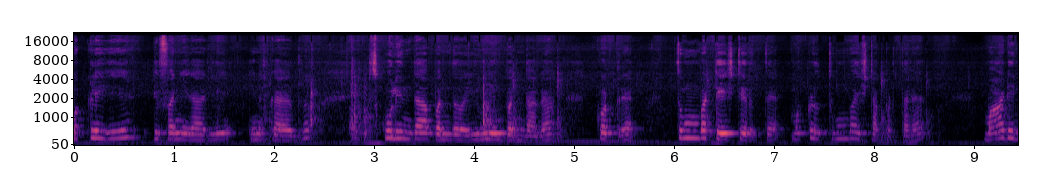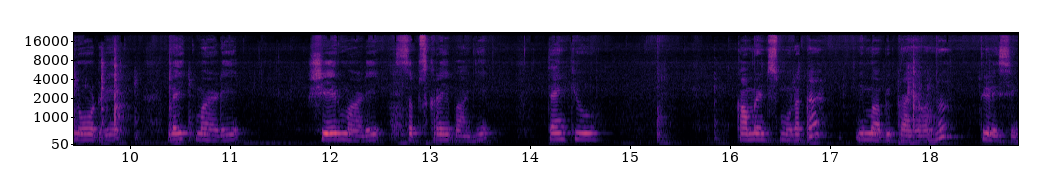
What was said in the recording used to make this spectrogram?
ಮಕ್ಕಳಿಗೆ ಟಿಫನ್ನಿಗಾಗಲಿ ಏನಕ್ಕಾದರೂ ಸ್ಕೂಲಿಂದ ಬಂದು ಈವ್ನಿಂಗ್ ಬಂದಾಗ ಕೊಟ್ಟರೆ ತುಂಬ ಟೇಸ್ಟ್ ಇರುತ್ತೆ. ಮಕ್ಕಳು ತುಂಬ ಇಷ್ಟಪಡ್ತಾರೆ. ಮಾಡಿ ನೋಡಿರಿ ಲೈಕ್ ಮಾಡಿ ಶೇರ್ ಮಾಡಿ ಸಬ್ಸ್ಕ್ರೈಬ್ ಆಗಿ. ಥ್ಯಾಂಕ್ ಯು ಕಾಮೆಂಟ್ಸ್ ಮೂಲಕ ನಿಮ್ಮ ಅಭಿಪ್ರಾಯವನ್ನು ತಿಳಿಸಿ.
